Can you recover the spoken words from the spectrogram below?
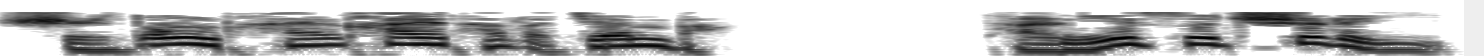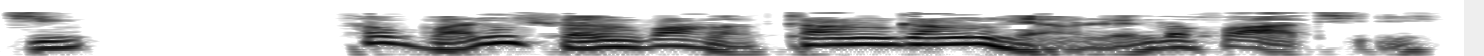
史东拍拍他的肩膀，坦尼斯吃了一惊，他完全忘了刚刚两人的话题。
